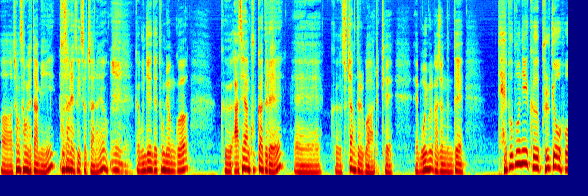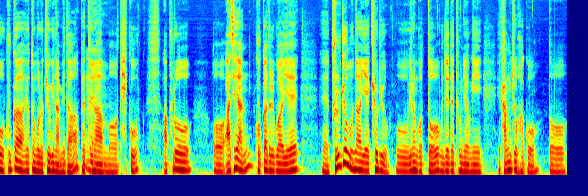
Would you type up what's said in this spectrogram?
어, 정상회담이 부산에서 있었잖아요. 예, 예. 그러니까 문재인 대통령과 그 아세안 국가들의 에, 그 수장들과 이렇게 에, 모임을 가졌는데 대부분이 그 불교 국가였던 걸로 기억이 납니다. 베트남, 네. 뭐 태국 앞으로 어, 아세안 국가들과의 에, 불교 문화의 교류 어, 이런 것도 문재인 대통령이 강조하고 또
